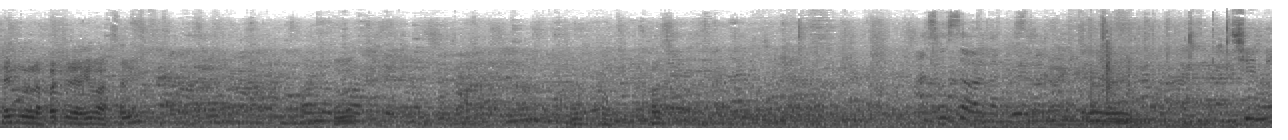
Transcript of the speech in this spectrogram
Tengo la parte de arriba, ¿está bien? ¿Tiene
